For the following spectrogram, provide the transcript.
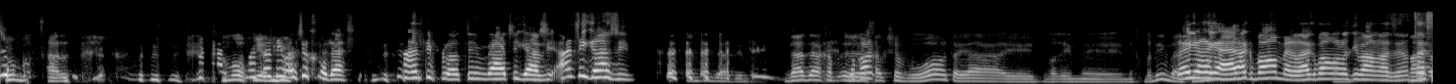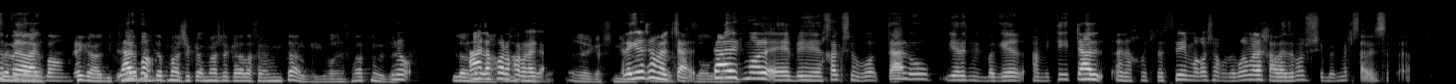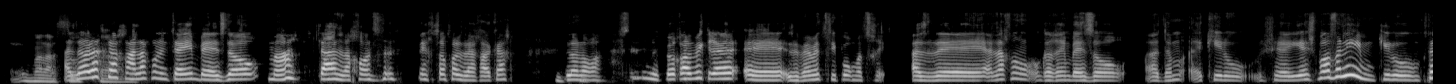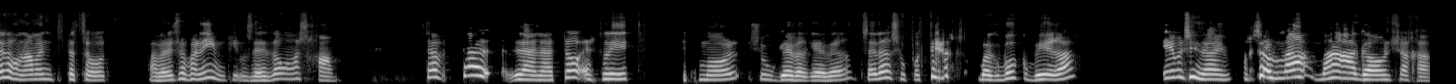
שום בצל. מצאתי. משהו חדש. אנטי פלוטים ואנטי גזים. אנטי גזים. ואז היה חג- נכון. חג שבועות, היה אה, דברים אה, נחמדים. רגע, רגע, היה ל"ג בעומר, ל"ג בעומר לא דיברנו על זה, אני רוצה לספר על בל"ג ל"ג בעומר. רגע, לפני ל"ג בעומר. הבילדאפ מה שקרה לכם עם טל, כי כבר נכנסנו לזה. לא אה, נורא, נכון, נכון, אנחנו רגע. רגע, שנייה. אני אגיד לכם על טל. טל. אתמול אה, בחג שבועות, טל הוא ילד מתבגר אמיתי. טל, אנחנו מתנצלים מראש שאנחנו מדברים עליך, אבל זה משהו שבאמת חייבים לספר. מה לעשות. אז זה הולך ככה, אנחנו נמצאים באזור, מה? טל, נכון, נחשוף על זה אחר כך, לא נורא. בכל מקרה, אה, זה באמת סיפור מצחיק. אז אה, אנחנו גרים באזור, כאילו, שיש בו אבנים, כאילו, בסדר, אומנם אין פצצות, אבל יש אבנים, כאילו, זה אזור ממש חם. עכשיו, טל, להנאתו, החליט אתמול שהוא גבר-גבר, בסדר? שהוא פותח בקבוק בירה עם השיניים. עכשיו, מה, מה הגאון שכח?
